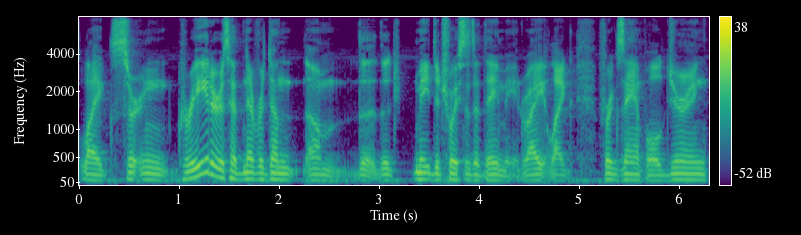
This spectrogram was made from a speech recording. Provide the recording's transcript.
like certain creators have never done um, the, the made the choices that they made right like for example during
